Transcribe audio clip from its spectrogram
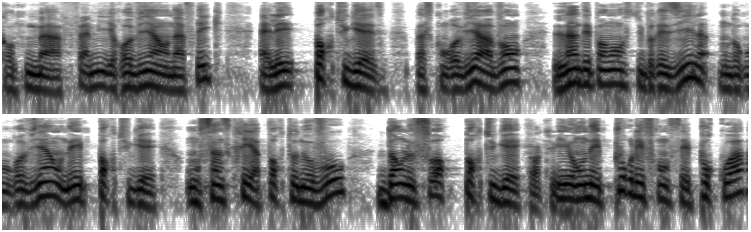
quand ma famille revient en Afrique, elle est portugaise. Parce qu'on revient avant l'indépendance du Brésil, donc on revient, on est portugais. On s'inscrit à Porto Novo dans le fort portugais. Et on est pour les Français. Pourquoi?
